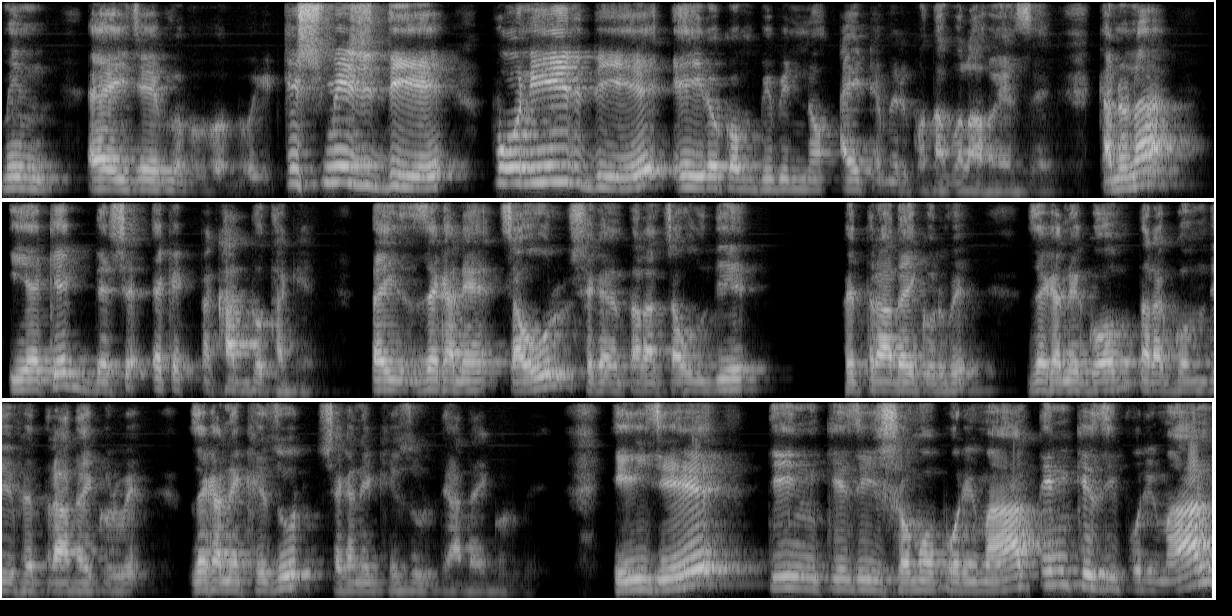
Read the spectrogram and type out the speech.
মিন এই যে কিশমিশ দিয়ে পনির দিয়ে এই রকম বিভিন্ন আইটেমের কথা বলা হয়েছে। কেননা এক এক দেশে এক একটা খাদ্য থাকে। তাই যেখানে চাউল, সেখানে তারা চাউল দিয়ে ফেতরা আদায় করবে। যেখানে গম, তারা গম দিয়ে ফেতরা আদায় করবে। যেখানে খেজুর, সেখানে খেজুর দিয়ে আদায় করবে। এই যে তিন কেজি সম পরিমাণ তিন কেজি পরিমাণ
